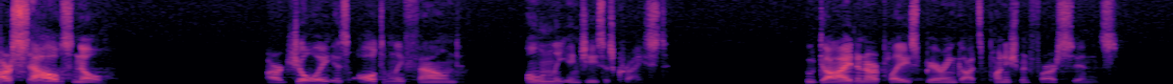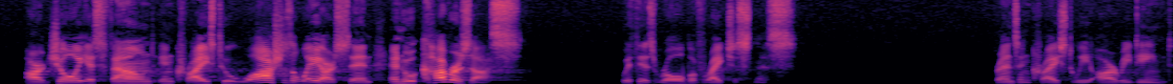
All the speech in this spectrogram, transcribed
ourselves, no. Our joy is ultimately found only in Jesus Christ. who died in our place, bearing God's punishment for our sins. Our joy is found in Christ, who washes away our sin and who covers us with his robe of righteousness. Friends, in Christ we are redeemed.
